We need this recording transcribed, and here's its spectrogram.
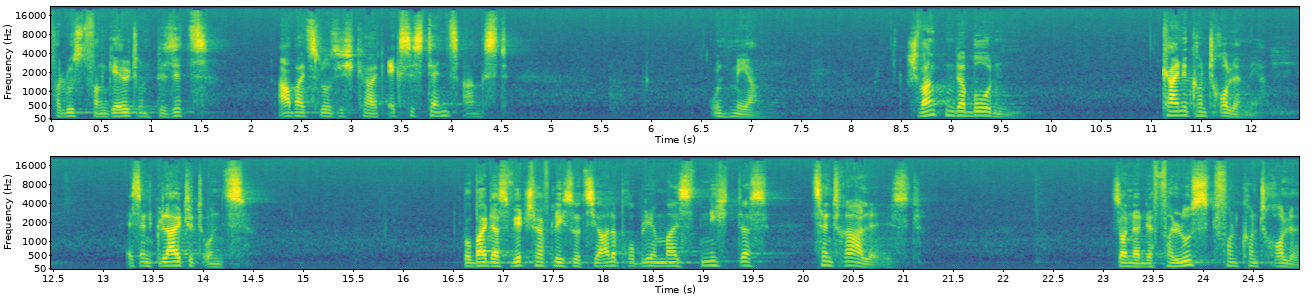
Verlust von Geld und Besitz, Arbeitslosigkeit, Existenzangst und mehr. Schwankender Boden, keine Kontrolle mehr. Es entgleitet uns. Wobei das wirtschaftlich-soziale Problem meist nicht das Zentrale ist, sondern der Verlust von Kontrolle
